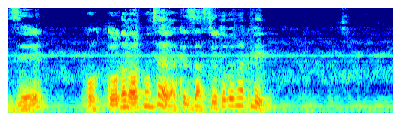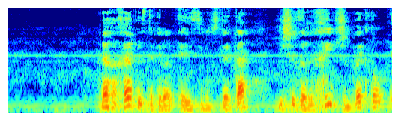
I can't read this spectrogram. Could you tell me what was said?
זה אותו דבר כמו זה, רק הזזתי אותו במקביל. דרך אחרת להסתכל על A סינוס תטא, היא שזה רכיב של וקטור A,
